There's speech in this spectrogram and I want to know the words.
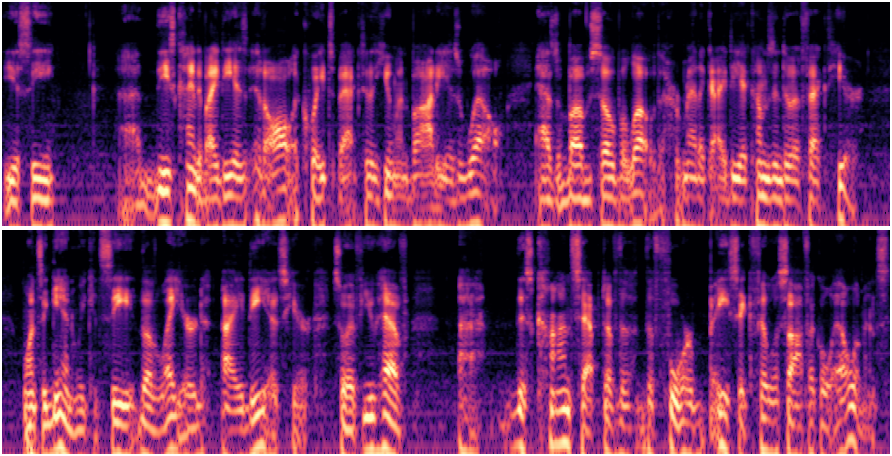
You see, uh, these kind of ideas, it all equates back to the human body as well. As above, so below. The Hermetic idea comes into effect here. Once again, we could see the layered ideas here. So if you have uh, this concept of the, the four basic philosophical elements,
